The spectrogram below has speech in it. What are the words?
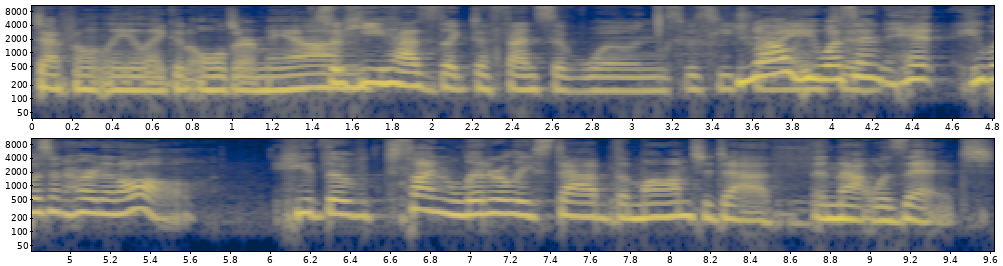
definitely like an older man. So he has like defensive wounds. Was he? no, he to- wasn't hit. He wasn't hurt at all. He the son literally stabbed the mom to death, and that was it.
